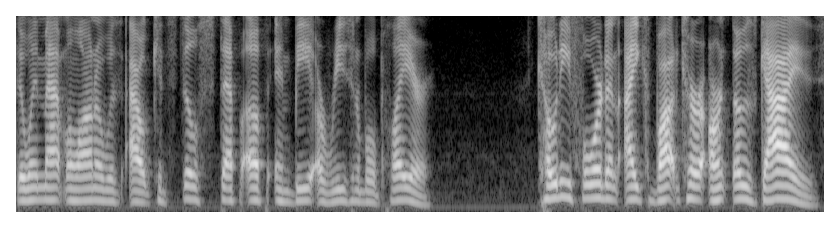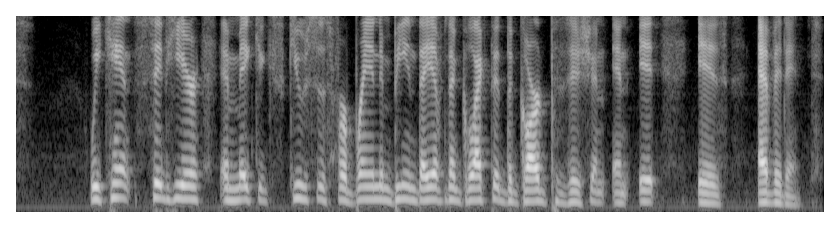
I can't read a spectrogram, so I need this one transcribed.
that when Matt Milano was out could still step up and be a reasonable player Cody Ford and Ike Boettger aren't those guys. We can't sit here and make excuses for Brandon Beane. They have neglected the guard position, and it is evident.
